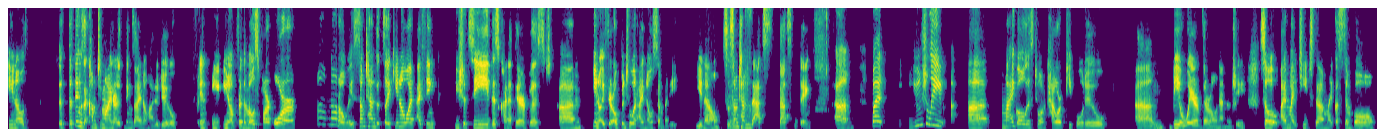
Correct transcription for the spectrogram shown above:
you know, the, the things that come to mind are the things I know how to do in, you know, for the most part, or well, not always. Sometimes it's like, you know what, I think you should see this kind of therapist. Um, you know, if you're open to it, I know somebody, you know, so sometimes that's, that's the thing. Um, but usually, uh, my goal is to empower people to um, be aware of their own energy. So I might teach them like a simple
